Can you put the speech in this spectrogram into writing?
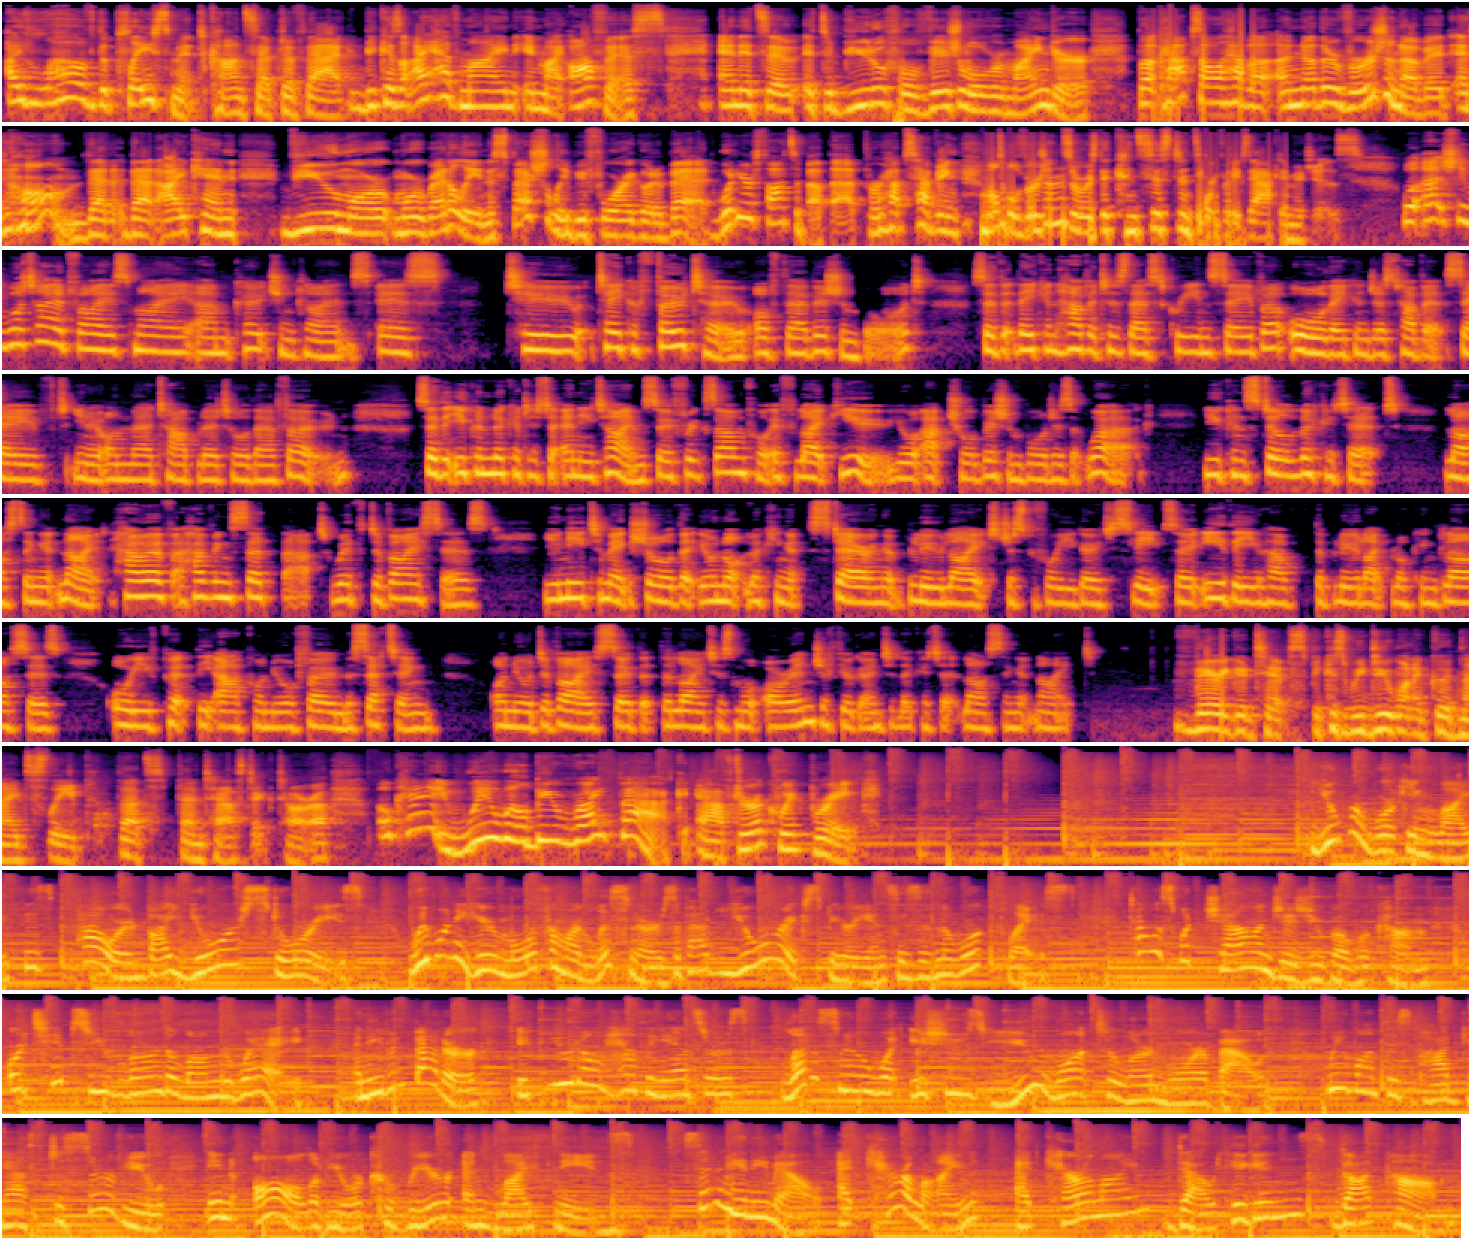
I love the placement concept of that because I have mine in my office and it's a it's a beautiful visual reminder but perhaps I'll have a, another version of it at home that that I can view more more readily and especially before I go to bed. What are your thoughts about that? Perhaps having multiple versions or is the consistency for the exact images? Well, actually what I advise my um, coaching clients is to take a photo of their vision board so that they can have it as their screensaver or they can just have it saved you know on their tablet or their phone so that you can look at it at any time. So for example if like you your actual vision board is at work you can still look at it last thing at night. However having said that with devices you need to make sure that you're not looking at staring at blue light just before you go to sleep. So either you have the blue light blocking glasses or you've put the app on your phone the setting on your device so that the light is more orange if you're going to look at it last thing at night. Very good tips because we do want a good night's sleep. That's fantastic, Tara. Okay, we will be right back after a quick break. Your working life is powered by your stories. We want to hear more from our listeners about your experiences in the workplace. Tell us what challenges you've overcome or tips you've learned along the way. And even better, if you don't have the answers, let us know what issues you want to learn more about. We want this podcast to serve you in all of your career and life needs. Send me an email at caroline at caroline.higgins.com.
